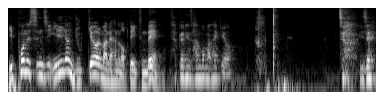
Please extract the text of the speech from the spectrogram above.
이 폰을 쓴 지 1년 6개월 만에 하는 업데이트인데 작별 인사 한 번만 할게요. 자 이제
